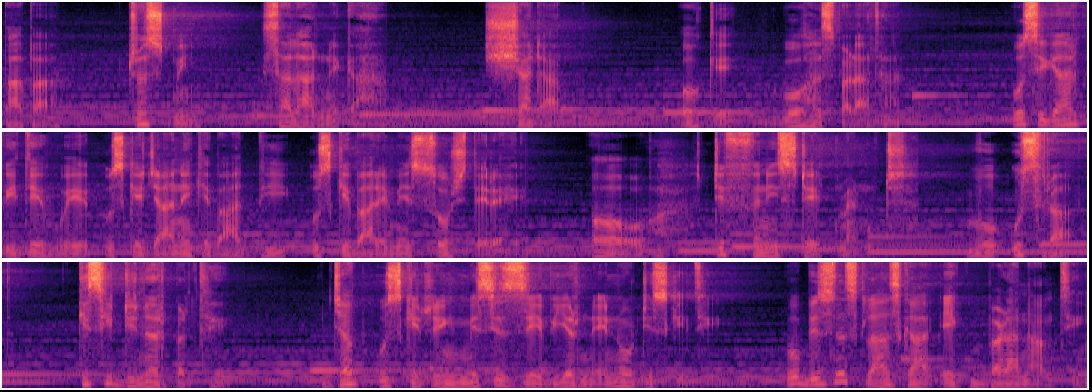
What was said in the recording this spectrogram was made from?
پاپا، ٹرسٹ می، سالار نے کہا۔ شٹ اپ۔ اوکے، وہ ہنس پڑا تھا۔ وہ سگار پیتے ہوئے اس کے جانے کے بعد بھی اس کے بارے میں سوچتے رہے۔ او ٹفنی سٹیٹمنٹ۔ وہ اس رات کسی ڈنر پر تھے۔ جب اس کی رنگ مسز زیویئر نے نوٹس کی تھی۔ وہ بزنس کلاس کا ایک بڑا نام تھی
